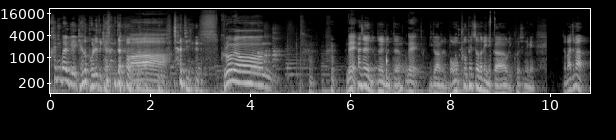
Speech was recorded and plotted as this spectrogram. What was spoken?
카니발 뒤에 계속 벌레들 계속 따라와 아. 차 뒤에 그러면 네. 한사의 눈- 눈뜸 네. 이게 아무래도 너무 프로페셔널이니까 우리 크러쉬님이 자 마지막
